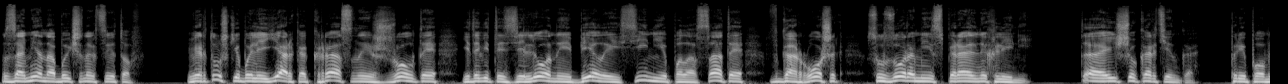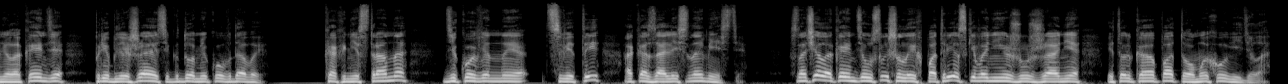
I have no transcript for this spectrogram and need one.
взамен обычных цветов. Вертушки были ярко-красные, желтые, ядовито-зеленые, белые, синие, полосатые, в горошек, с узорами из спиральных линий. Та еще картинка, припомнила Кэнди, приближаясь к домику вдовы. Как ни странно, диковинные цветы оказались на месте — Сначала Кэнди услышала их потрескивание и жужжание, и только потом их увидела.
